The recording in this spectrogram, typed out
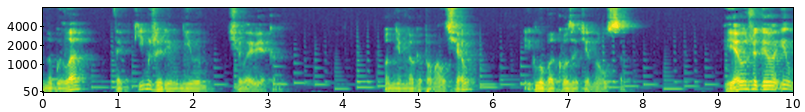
но была таким же ревнивым человеком. Он немного помолчал и глубоко затянулся. Я уже говорил,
